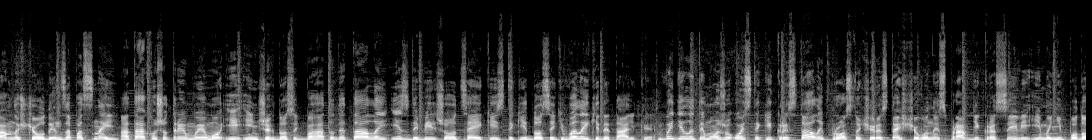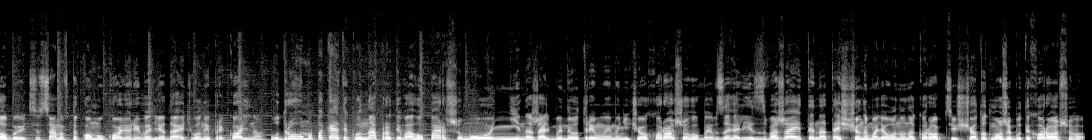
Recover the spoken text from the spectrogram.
напевно, що один запасний. А також отримуємо і інших досить багато деталей, і здебільшого це якісь такі досить великі детальки. Виділити можу ось такі кристали просто через те, що вони справді красиві і мені подобаються. Саме в такому кольорі виглядають вони прикольно. У другому пакетику на противагу першому ні, на жаль, ми не отримуємо нічого хорошого. Ви взагалі зважаєте на те, що намальовано на коробці. Що тут може бути хорошого?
